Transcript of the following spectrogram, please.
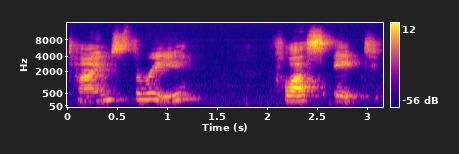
times 3 plus 8.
